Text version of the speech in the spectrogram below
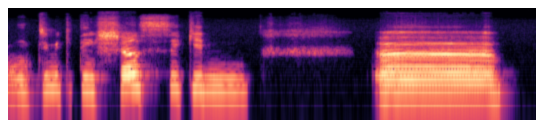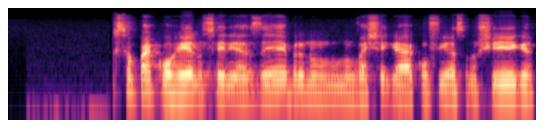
um time que tem chance que. Uh, Sampaio correr não seria zebra, não, não vai chegar, confiança não chega.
